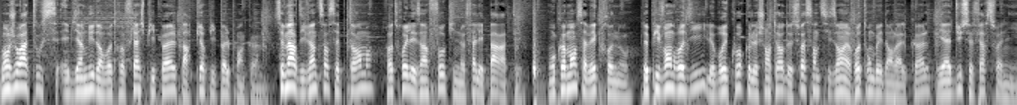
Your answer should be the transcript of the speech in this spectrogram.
Bonjour à tous et bienvenue dans votre Flash People par purepeople.com. Ce mardi 25 septembre, retrouvez les infos qu'il ne fallait pas rater. On commence avec Renault. Depuis vendredi, le bruit court que le chanteur de 66 ans est retombé dans l'alcool et a dû se faire soigner.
